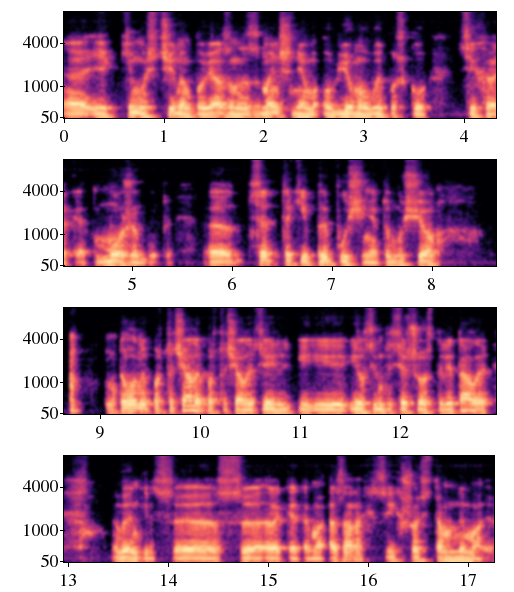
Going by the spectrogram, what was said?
е, якимось чином пов'язано з зменшенням об'єму випуску цих ракет. Може бути. Е, Це такі припущення, тому що то вони постачали, постачали ці і- і- Іл-76 літали в Енкельс е, з ракетами, а зараз їх щось там немає.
